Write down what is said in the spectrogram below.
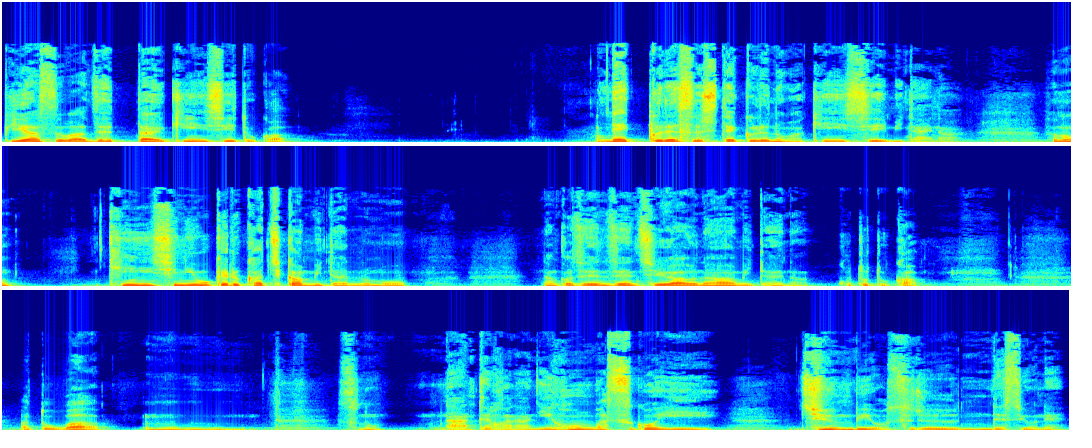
ピアスは絶対禁止とか、ネックレスしてくるのは禁止みたいな。その、禁止における価値観みたいなのも、なんか全然違うなみたいなこととか。あとは、うん、その、なんていうのかな、日本はすごい準備をするんですよね。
